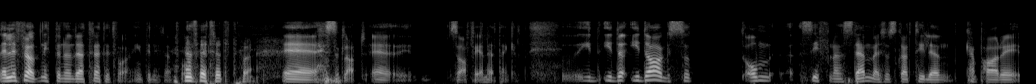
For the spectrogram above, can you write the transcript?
eller förlåt, 1932, inte 1932. eh, såklart, eh, sa fel helt enkelt. I, i, idag så om siffrorna stämmer så ska tydligen Campari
